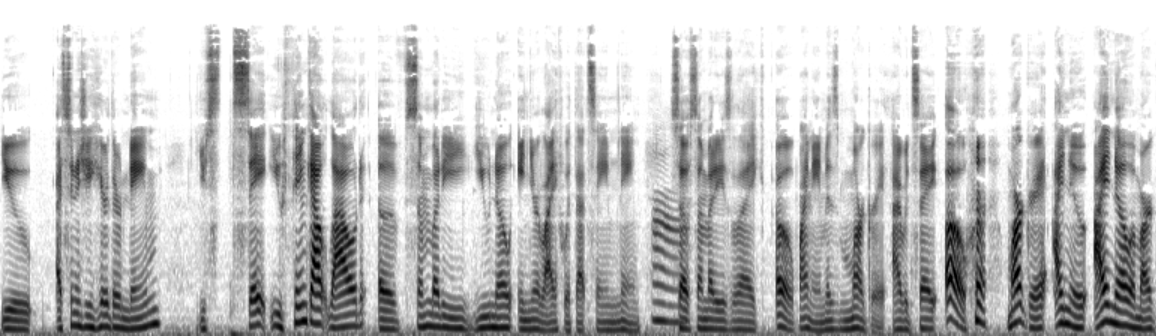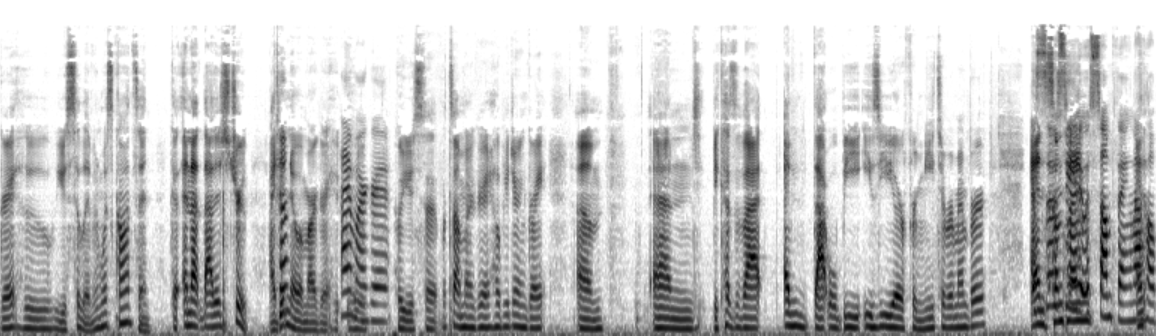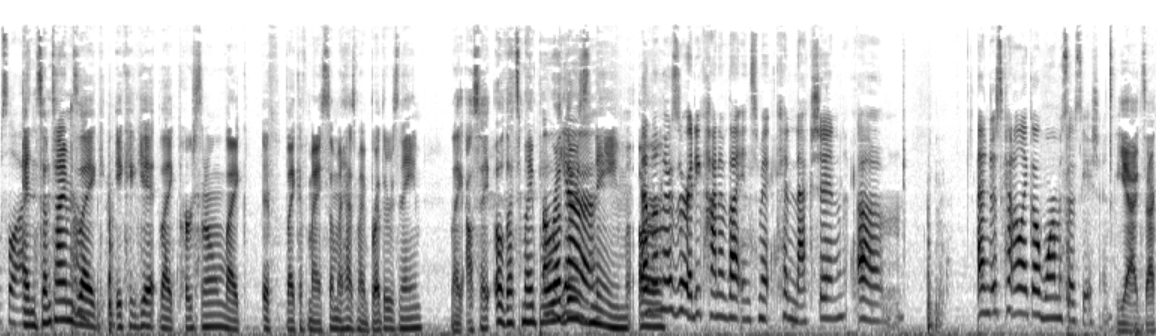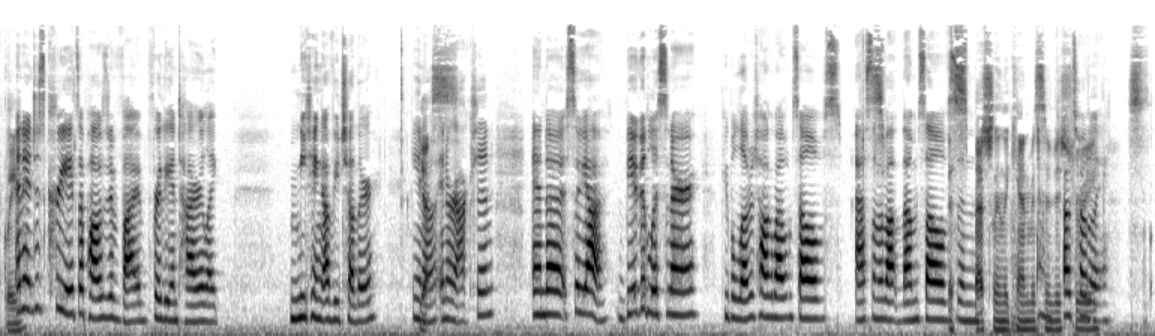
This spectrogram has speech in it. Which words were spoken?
You as soon as you hear their name, you say you think out loud of somebody you know in your life with that same name. Mm. So if somebody's like, "Oh, my name is Margaret," I would say, "Oh, Margaret, I knew I know a Margaret who used to live in Wisconsin." and that that is true. I did know a Margaret. Who, Hi, who- Margaret. Who used to? What's up, Margaret? Hope you're doing great. Um, and because of that, and that will be easier for me to remember. And Associate sometimes it with something that and- helps a lot. and sometimes like it could get like personal like if like if my someone has my brother's name like i'll say oh that's my brother's yeah. name or and then there's already kind of that intimate connection, um, and just kind of like a warm association. yeah exactly And it just creates a positive vibe for the entire like meeting of each other, you know, Yes. interaction. And uh, so yeah, be a good listener. People love to talk about themselves. Ask them about themselves and especially in the cannabis industry oh, totally.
